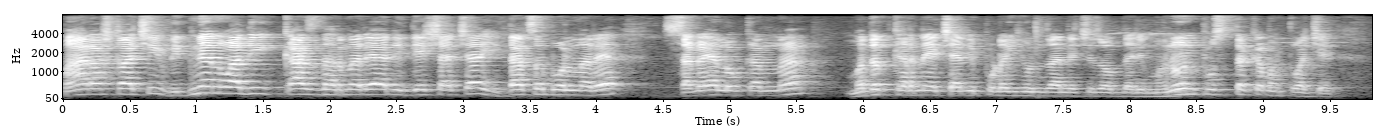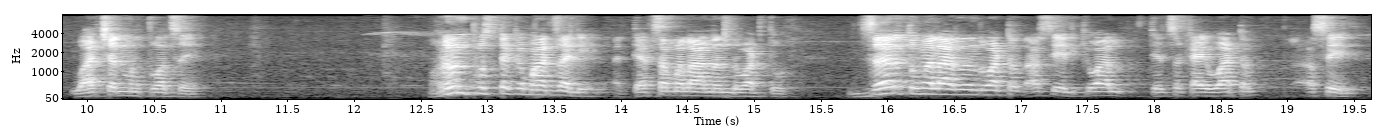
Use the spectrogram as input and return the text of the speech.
महाराष्ट्राची विज्ञानवादी कास धरणाऱ्या आणि देशाच्या हिताचं बोलणाऱ्या सगळ्या लोकांना मदत करण्याची आणि पुढे घेऊन जाण्याची जबाबदारी म्हणून पुस्तकं महत्वाची आहेत. वाचन महत्वाचं आहे. म्हणून पुस्तकं महाग झाली. त्याचा मला आनंद वाटतो. जर तुम्हाला आनंद वाटत असेल किंवा त्याचं काही वाटत असेल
